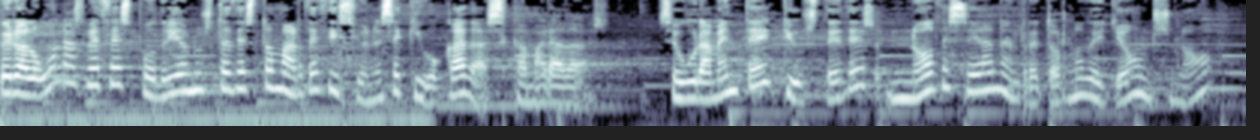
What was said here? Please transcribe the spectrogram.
pero algunas veces podrían ustedes tomar decisiones equivocadas, camaradas. Seguramente que ustedes no desean el retorno de Jones, ¿no?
